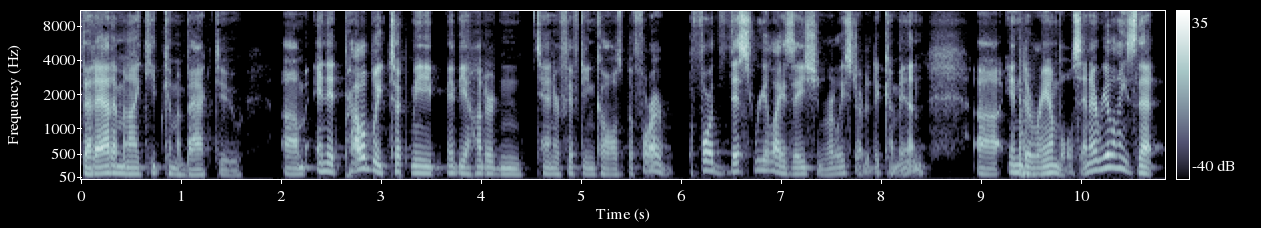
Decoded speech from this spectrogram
that Adam and I keep coming back to um, and it probably took me maybe 110 or 15 calls before I, before this realization really started to come in uh, into rambles. And I realized that,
